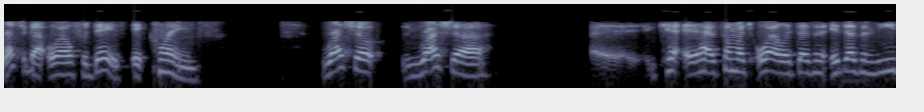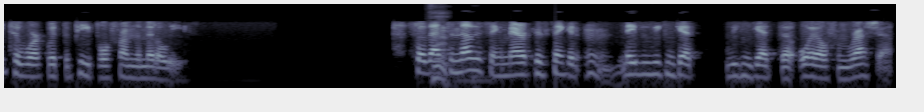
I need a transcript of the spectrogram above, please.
Russia got oil for days. It claims. Russia Russia it has so much oil it doesn't it doesn't need to work with the people from the Middle East. So that's hmm. another thing. America's thinking mm, maybe we can get we can get the oil from Russia,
